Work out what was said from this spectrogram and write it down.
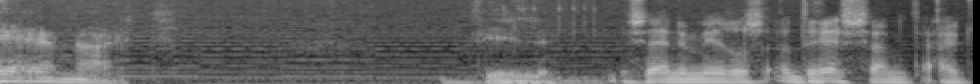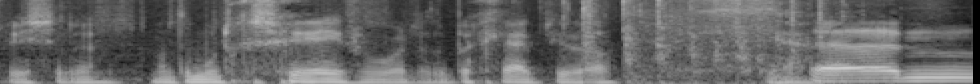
Bernard Willem. We zijn inmiddels adres aan het uitwisselen. Want er moet geschreven worden, dat begrijpt u wel. Ja. Ehm,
